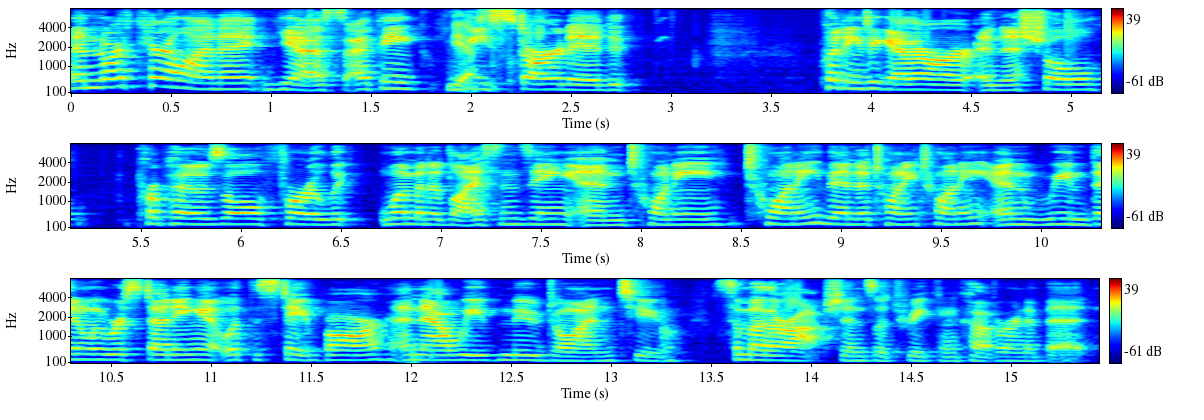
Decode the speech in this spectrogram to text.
In north carolina yes. I think yes. we started putting together our initial proposal for li- limited licensing in 2020, the end of 2020, and we then we were studying it with the state bar, and now we've moved on to some other options, which we can cover in a bit.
